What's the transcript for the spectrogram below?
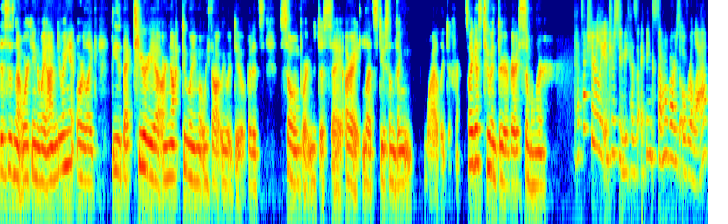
this is not working the way I'm doing it, or like these bacteria are not doing what we thought we would do. But it's so important to just say, all right, let's do something wildly different. So I guess two and three are very similar. That's actually really interesting because I think some of ours overlap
